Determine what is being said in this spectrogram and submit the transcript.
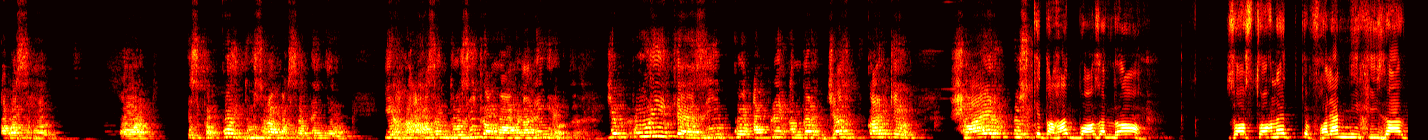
अबस है और इसका कोई दूसरा मकसद नहीं है। ये हजमदोजी का मामला नहीं है। ये पूरी तहजीब को अपने अंदर जज्ब करके शायर उसके तहत बाजन राह जोस्तानत के फलन में खीजाद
